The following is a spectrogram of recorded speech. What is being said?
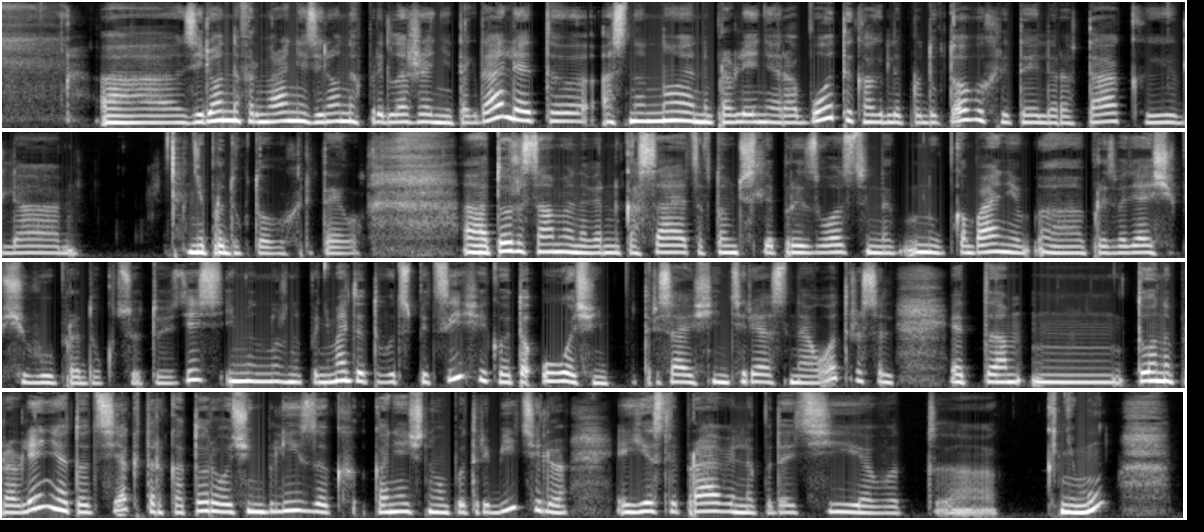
а, зеленое формирование зеленых предложений и так далее. Это основное направление работы как для продуктовых ритейлеров, так и для непродуктовых ритейлов. А, то же самое, наверное, касается в том числе производственных ну, компаний, а, производящих пищевую продукцию. То есть здесь именно нужно понимать эту вот специфику. Это очень потрясающе интересная отрасль. Это м, то направление, тот сектор, который очень близок к конечному потребителю. И если правильно подойти вот а, к нему,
